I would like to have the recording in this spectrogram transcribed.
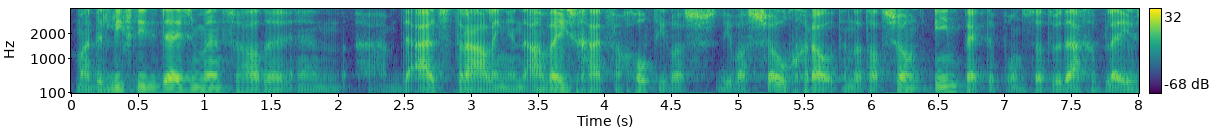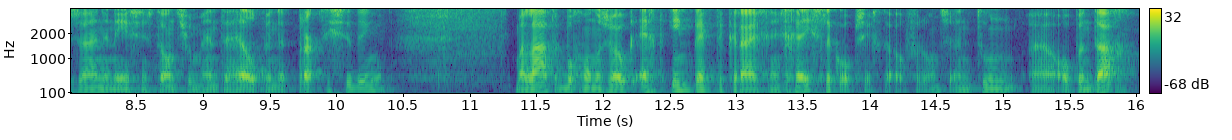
Maar de liefde die deze mensen hadden en ehm, de uitstraling en de aanwezigheid van God, die was, die was zo groot. En dat had zo'n impact op ons dat we daar gebleven zijn. In eerste instantie om hen te helpen in de praktische dingen. Maar later begonnen ze ook echt impact te krijgen in geestelijk opzicht over ons. En toen eh, op een dag,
